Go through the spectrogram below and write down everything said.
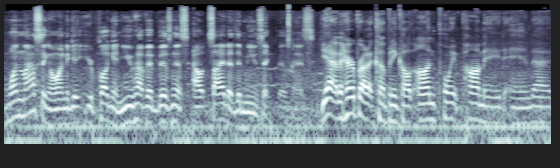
one last thing I wanted to get your plug in. You have a business outside of the music business. Yeah, I have a hair product company called On Point Pomade, and uh,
